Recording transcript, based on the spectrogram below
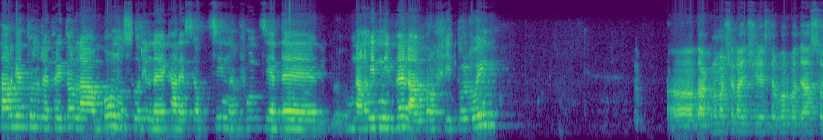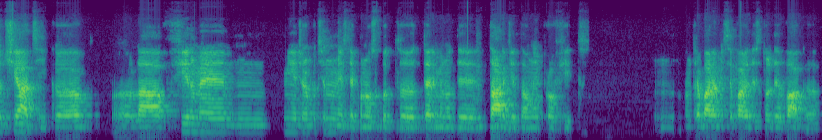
targetul referitor la bonusurile care se obțin în funcție de un anumit nivel al profitului. Dacă nu mă știu aici este vorba de asociații, că la firme Mie cel puțin nu mi este cunoscut uh, termenul de target a unui profit. Mm, întrebarea mi se pare destul de vagă.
